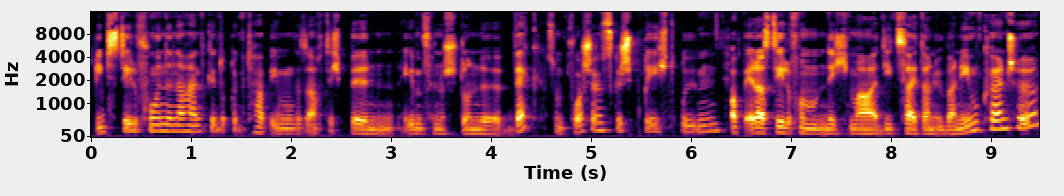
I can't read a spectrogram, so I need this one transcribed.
Betriebstelefon in der Hand gedrückt, habe ihm gesagt, ich bin eben für eine Stunde weg zum Vorstellungsgespräch drüben. Ob er das Telefon nicht mal die Zeit dann übernehmen könnte,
